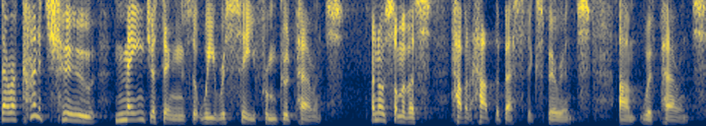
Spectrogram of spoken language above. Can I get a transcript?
there are kind of two major things that we receive from good parents. I know some of us haven't had the best experience um, with parents.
